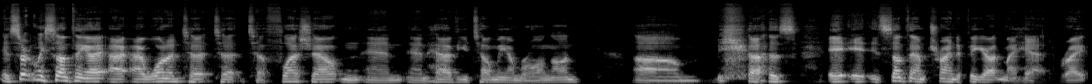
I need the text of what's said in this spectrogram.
it's certainly something I, I, I, wanted to, to, to flesh out and, and, and have you tell me I'm wrong on um, because it, it's something I'm trying to figure out in my head, right?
